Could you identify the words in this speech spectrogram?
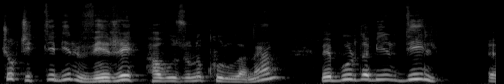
Çok ciddi bir veri havuzunu kullanan ve burada bir dil e,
